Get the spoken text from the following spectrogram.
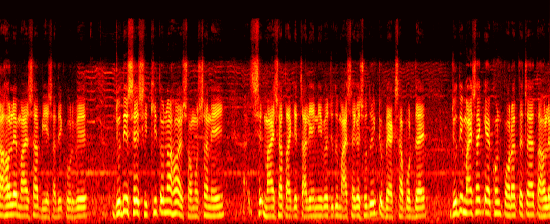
তাহলে মায়েশা বিয়ে শাদী করবে। যদি সে শিক্ষিত না হয়, সমস্যা নেই। মায়েশা তাকে চালিয়ে নেবে। যদি মায়েশাকে শুধু একটু ব্যাক সাপোর্ট দেয়। যদি মায়েশাকে এখন পড়াতে চায়, তাহলে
